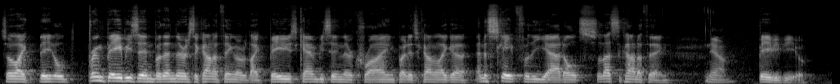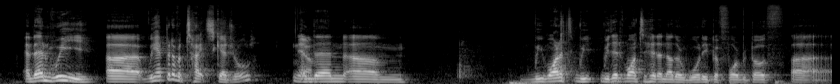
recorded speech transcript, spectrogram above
So like they'll bring babies in, but then there's the kind of thing where like babies can be sitting there crying, but it's kind of like a, an escape for the adults. So that's the kind of thing yeah. baby view. And then we uh, we had a bit of a tight schedule, Yeah. and then um, we wanted to, we we did want to hit another Woody before we both uh,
